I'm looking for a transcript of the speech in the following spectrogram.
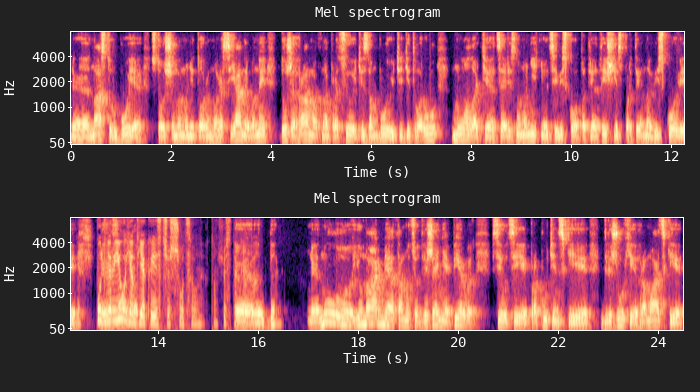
е, нас турбує з того, що ми моніторимо росіяни, вони дуже грамотно працюють і зомбують дітвору, молодь. Е, Це різноманітні ці військово-патріотичні, спортивно-військові. Путлер Е, Югент заклад- якийсь, чи що це у них там щось таке? Е. Е, Ну, юнармія, там оце движення первих, всі оці пропутінські двіжухи, громадські,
